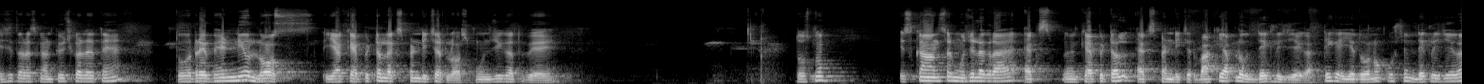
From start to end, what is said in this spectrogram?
इसी तरह से कन्फ्यूज़ कर देते हैं। तो रेवेन्यू लॉस या कैपिटल एक्सपेंडिचर लॉस पूंजीगत व्यय। दोस्तों इसका आंसर मुझे लग रहा है एक्स, कैपिटल एक्सपेंडिचर। बाकी आप लोग देख लीजिएगा, ठीक है? ये दोनों क्वेश्चन देख लीजिएगा।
